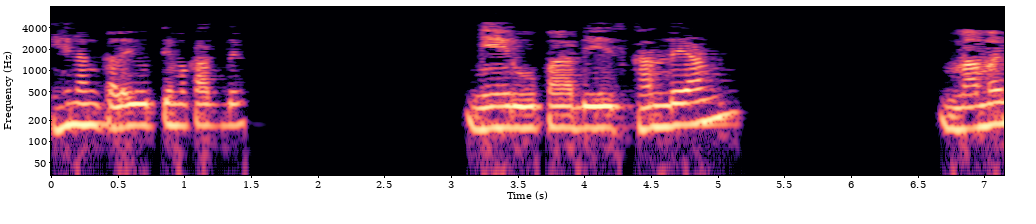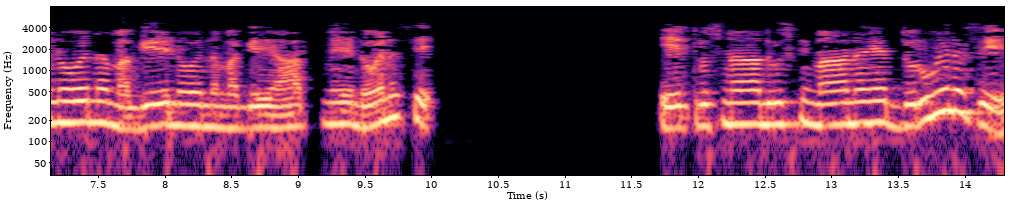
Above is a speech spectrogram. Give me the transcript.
එහෙනම් කල යුත්තේ මොකක්ද? මේ රූපාදී ස්කන්ධයන් මම නොවන මගේ නොවන මගේ ආත්මය නොවනසේ ඒ තෘෂ්ණා දෘෂ්ටි මානය දුරු වෙනසේ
